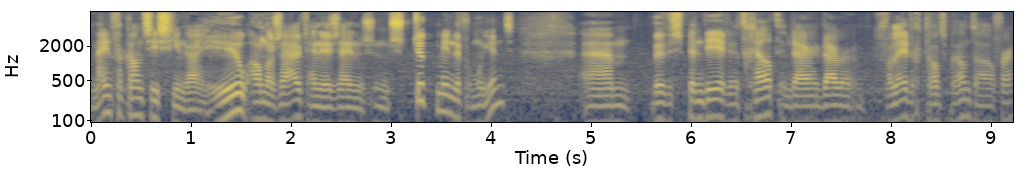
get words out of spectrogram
Mijn vakanties zien er heel anders uit en zijn dus een stuk minder vermoeiend. Um, we spenderen het geld en daar, daar volledig transparant over.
